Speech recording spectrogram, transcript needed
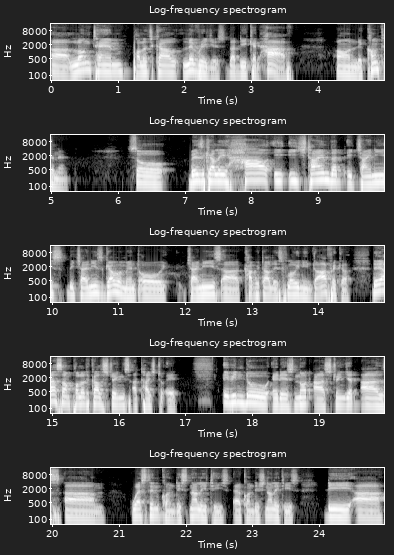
uh, long-term political leverages that they can have on the continent. So basically, how each time that a Chinese, the Chinese government or Chinese uh, capital is flowing into Africa, there are some political strings attached to it. Even though it is not as stringent as um, Western conditionalities, uh, conditionalities, they are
